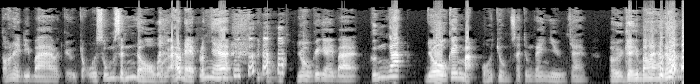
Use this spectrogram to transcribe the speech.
tối nay đi ba kiểu trụ súng xính đồ quần áo đẹp lắm nha. Trời ơi, vô cái gây ba cứng ngắc vô cái mặt ủa chung sao trong đây nhiều trai ừ gây ba đó.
